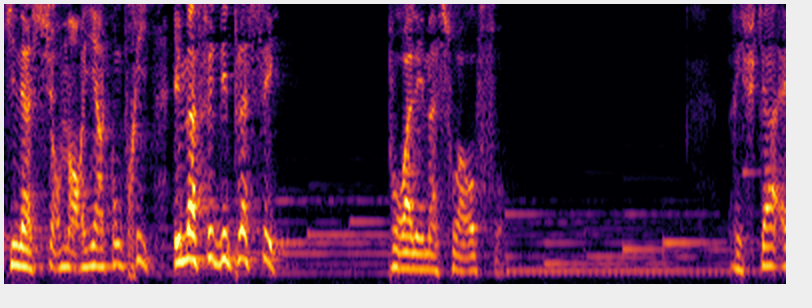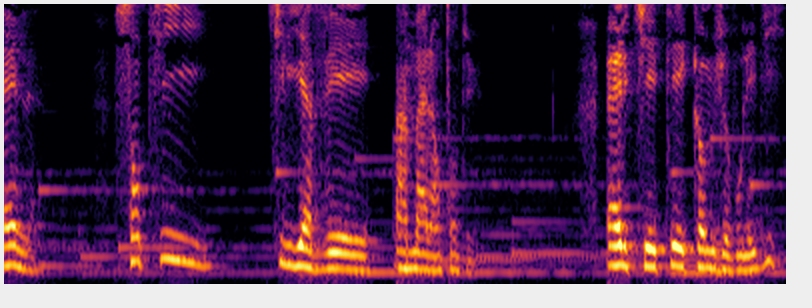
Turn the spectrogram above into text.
qui n'a sûrement rien compris et m'a fait déplacer pour aller m'asseoir au fond. Rivka, elle, sentit qu'il y avait un malentendu. Elle qui était, comme je vous l'ai dit,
